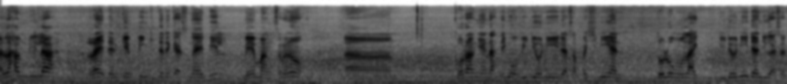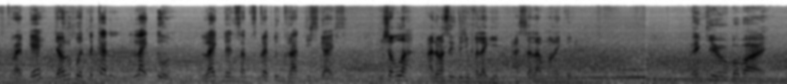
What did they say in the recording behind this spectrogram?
Alhamdulillah ride dan camping kita dekat Sungai Bil memang seronok. Uh, korang yang dah tengok video ni dah sampai sini kan, tolong like video ni dan juga subscribe, okay? Jangan lupa tekan like tu. Like dan subscribe tu gratis guys. InsyaAllah ada masa kita jumpa lagi. Assalamualaikum. Thank you. Bye bye.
